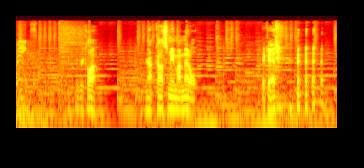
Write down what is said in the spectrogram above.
Wings. Every claw. You're not costing me my medal. Dickhead.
